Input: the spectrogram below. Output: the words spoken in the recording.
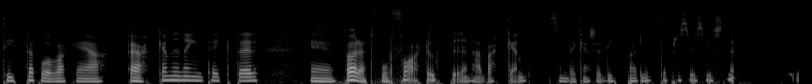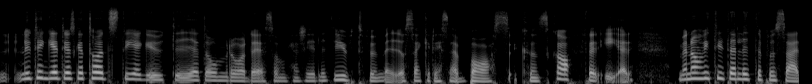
titta på vad kan jag öka mina intäkter eh, för att få fart upp i den här backen som det kanske dippar lite precis just nu. Nu tänker jag att jag ska ta ett steg ut i ett område som kanske är lite djupt för mig och säkert är så baskunskap för er. Men om vi tittar lite på så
